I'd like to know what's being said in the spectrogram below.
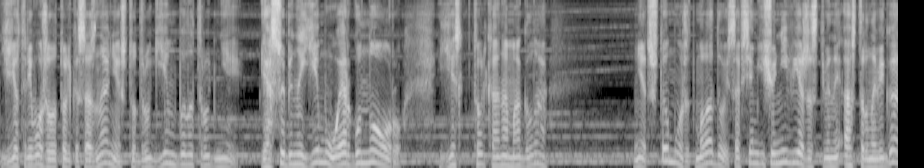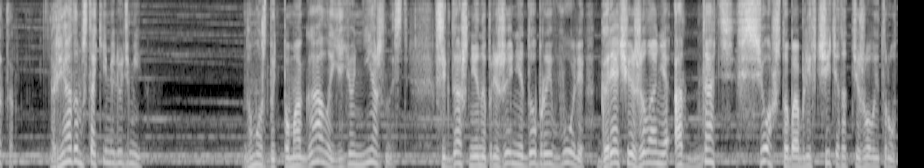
Ее тревожило только сознание, что другим было труднее, и особенно ему, Эргу Ноуру, если только она могла... Нет, что может молодой, совсем еще невежественный астронавигатор рядом с такими людьми? Но, может быть, помогала ее нежность, всегдашнее напряжение доброй воли, горячее желание отдать все, чтобы облегчить этот тяжелый труд.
